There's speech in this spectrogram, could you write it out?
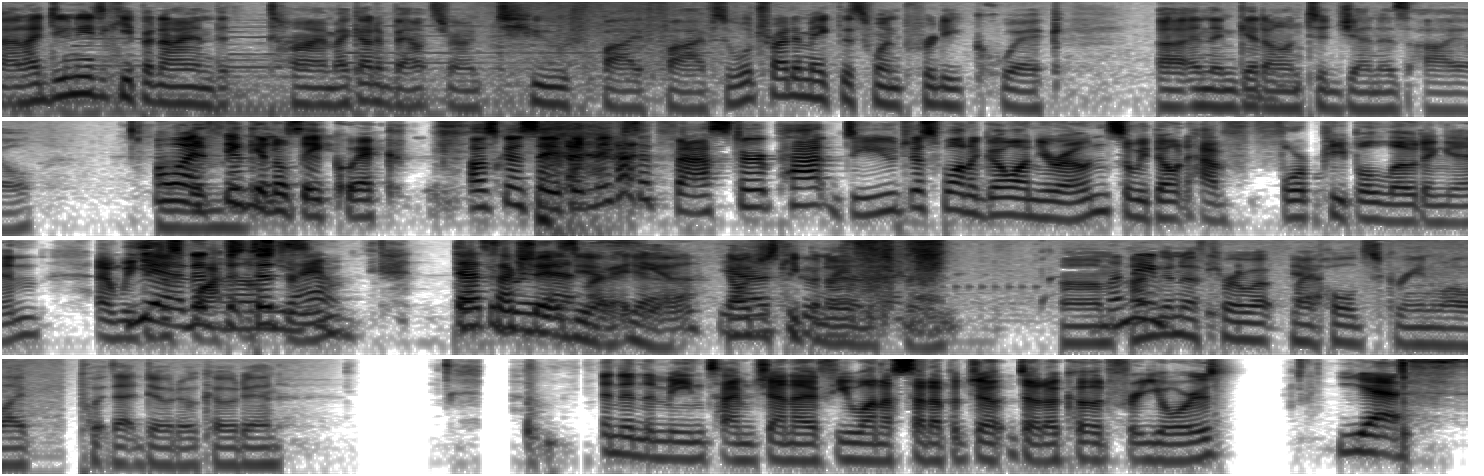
And I do need to keep an eye on the time. I got to bounce around 255. So we'll try to make this one pretty quick uh, and then get on to Jenna's isle. Oh, I Um, think it'll be quick. I was gonna say, if it makes it faster, Pat, do you just want to go on your own so we don't have four people loading in and we Yeah, can just that- watch that- the that's- stream? That's, a actually a idea, smart yeah. idea. Yeah, I'll just keep an eye on the to screen. Um, me- I'm going to throw up my hold screen while I put that dodo code in. And in the meantime, Jenna, if you want to set up a jo- dodo code for yours, Yes,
